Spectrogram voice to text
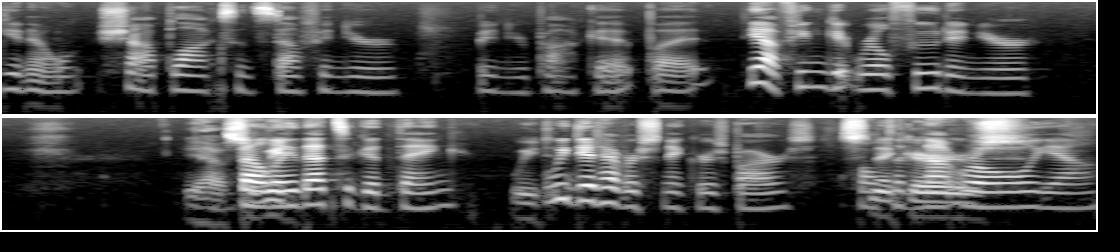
you know, Shot Bloks and stuff in your in your pocket. But yeah, if you can get real food in your Yeah. So belly, we, that's a good thing. we We, did have our Snickers bars, salted nut roll, yeah,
